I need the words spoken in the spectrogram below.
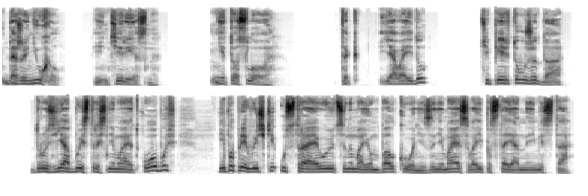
даже нюхал. Интересно. Не то слово. Так я войду? Теперь-то уже да. Друзья быстро снимают обувь и по привычке устраиваются на моем балконе, занимая свои постоянные места.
